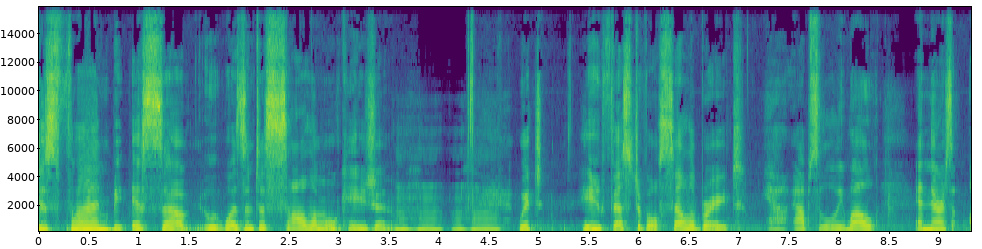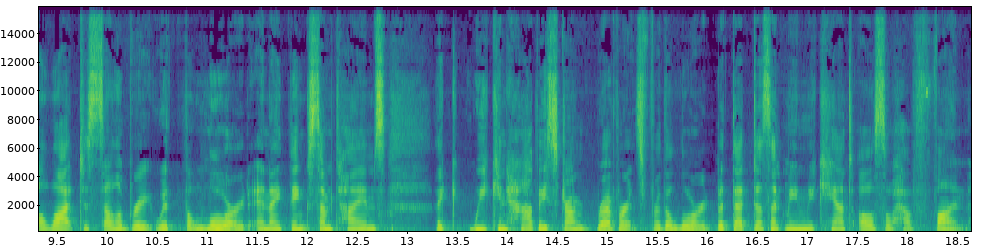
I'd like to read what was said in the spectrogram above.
is fun. be- It's, uh, it wasn't a solemn occasion. Which, hey, festival, celebrate. Yeah, absolutely. Well, and there's a lot to celebrate with the Lord. And I think sometimes, like, we can have a strong reverence for the Lord, but that doesn't mean we can't also have fun.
